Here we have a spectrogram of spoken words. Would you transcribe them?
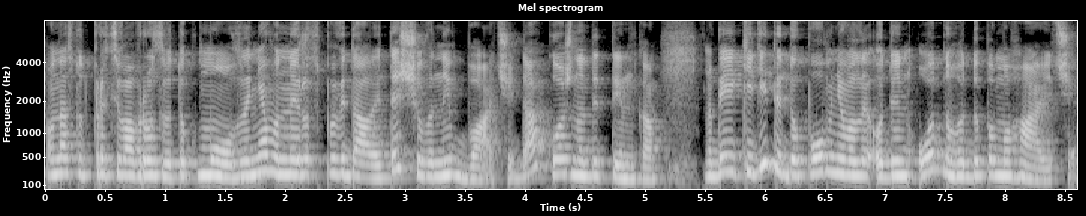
У нас тут працював розвиток мовлення, вони розповідали те, що вони бачать, да? кожна дитинка. Деякі діти доповнювали один одного, допомагаючи.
